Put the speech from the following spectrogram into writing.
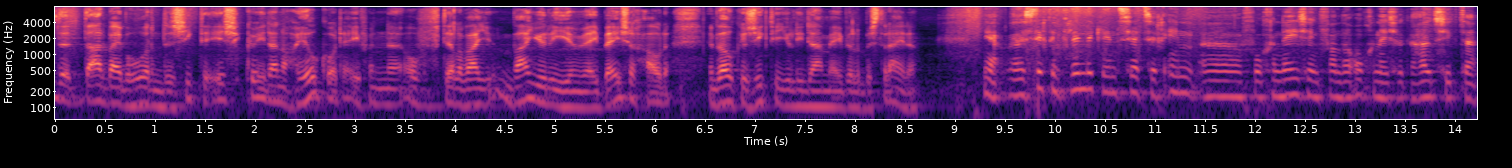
de daarbij behorende ziekte is, kun je daar nog heel kort even over vertellen waar, waar jullie je mee bezighouden en welke ziekte jullie daarmee willen bestrijden? Ja, Stichting Vlinderkind zet zich in voor genezing van de ongeneeslijke huidziekte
